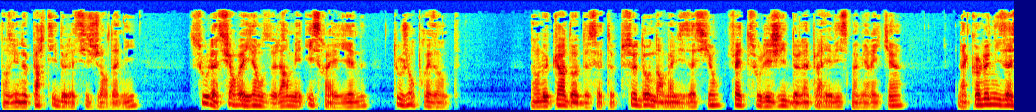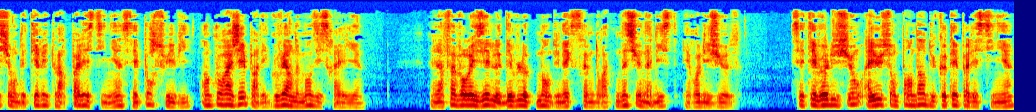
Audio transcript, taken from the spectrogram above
dans une partie de la Cisjordanie, sous la surveillance de l'armée israélienne toujours présente. Dans le cadre de cette pseudo-normalisation faite sous l'égide de l'impérialisme américain, la colonisation des territoires palestiniens s'est poursuivie, encouragée par les gouvernements israéliens. Elle a favorisé le développement d'une extrême droite nationaliste et religieuse. Cette évolution a eu son pendant du côté palestinien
